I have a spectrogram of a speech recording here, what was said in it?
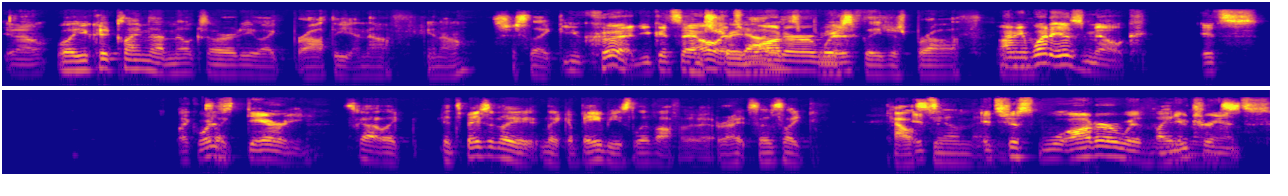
you know Well, you could claim that milk's already like brothy enough. You know, it's just like you could you could say oh it's straight out, water with basically just broth. i you mean know? what is milk it's Like what It's is dairy? It's got like it's basically like a babies live off of it, right? So it's like calcium. It's and just water with vitamins. nutrients.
